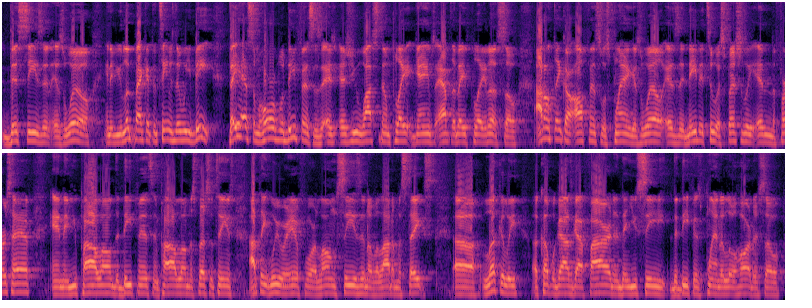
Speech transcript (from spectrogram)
this season as well. And if you look back at the teams that we beat, they had some horrible defenses as, as, you watch them play games after they've played us. So I don't think our offense was playing as well as it needed to, especially in the first half. And then you pile on the defense and pile on the special teams. I think we were in for a long season of a lot of mistakes. Uh, luckily, a couple guys got fired, and then you see the defense playing a little harder. So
